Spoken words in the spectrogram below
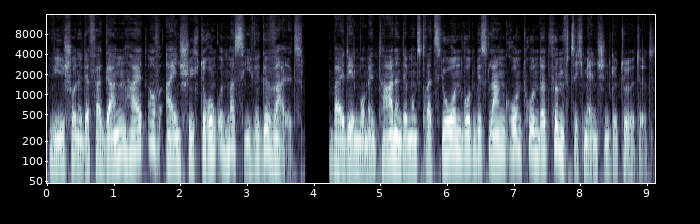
wie schon in der Vergangenheit, auf Einschüchterung und massive Gewalt. Bei den momentanen Demonstrationen wurden bislang rund 150 Menschen getötet.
